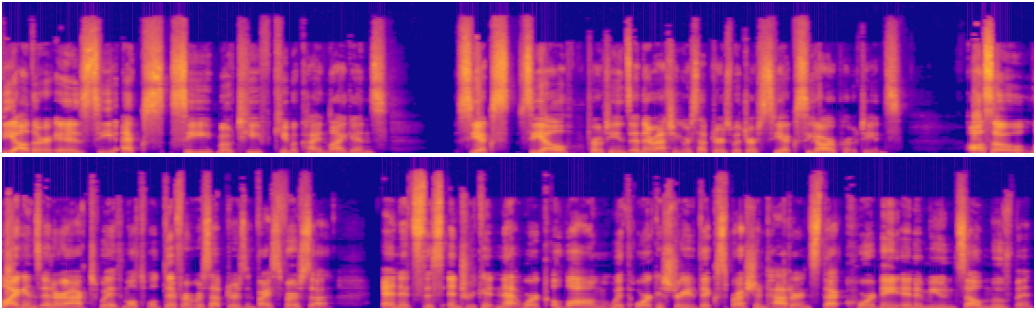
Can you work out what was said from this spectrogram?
the other is CXC motif chemokine ligands, CXCL proteins, and their matching receptors, which are CXCR proteins. Also, ligands interact with multiple different receptors and vice versa. And it's this intricate network along with orchestrated expression patterns that coordinate an immune cell movement.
